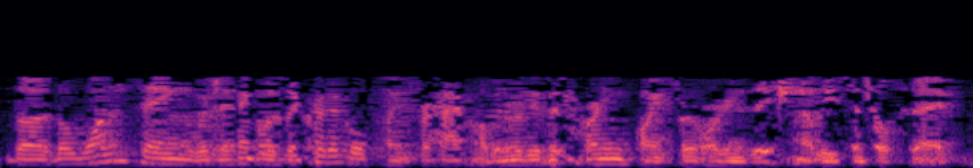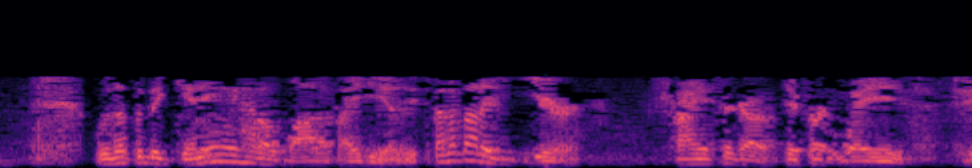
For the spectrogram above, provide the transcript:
the the one thing which I think was the critical point for Hack Club and really the turning point for the organization, at least until today, was at the beginning we had a lot of ideas. We spent about a year trying to figure out different ways to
